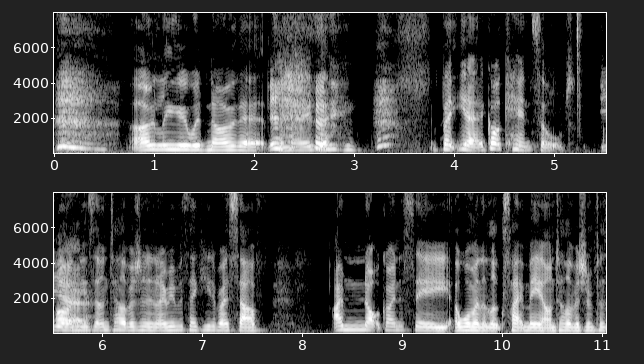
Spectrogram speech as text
Only you would know that. It's amazing. but yeah, it got cancelled Yeah. on New Zealand television, and I remember thinking to myself, I'm not going to see a woman that looks like me on television for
